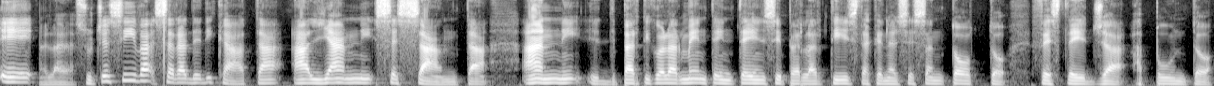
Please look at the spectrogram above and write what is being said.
e la successiva sarà dedicata agli anni 60, anni eh, particolarmente intensi per l'artista che nel 68 festeggia appunto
